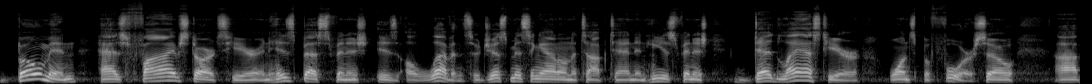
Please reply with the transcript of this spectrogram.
Bowman has five starts here, and his best finish is 11th, so just missing out on a top 10, and he has finished dead last here once before. So, uh,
